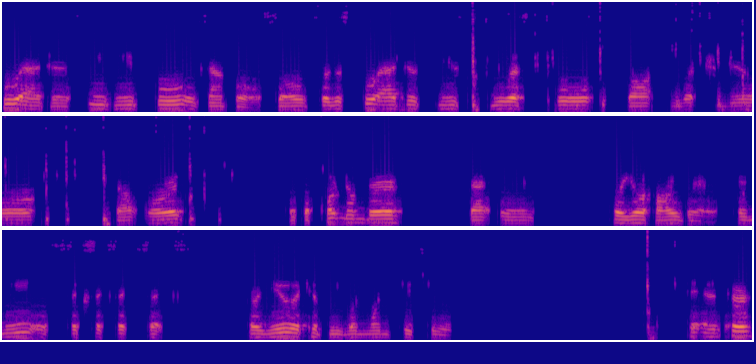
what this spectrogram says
pool address, easy pool example. So for this pool address, use uspool.electronero.org with a port number that is for your hardware. For me, it's 6666. For you, it could be 1122. Hit enter.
